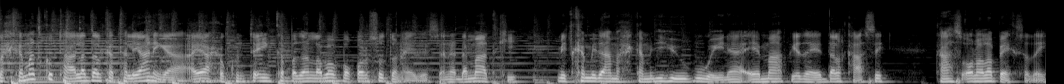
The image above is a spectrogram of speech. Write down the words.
maxkamad ku taala dalka talyaaniga ayaa xukuntay in ka badan laba boqol soddon eedeysana dhammaadkii. Mid ka mid ah maxkamadihii ugu weynaa ee maafiyada ee dalkaasi kaas oo lala beegsaday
